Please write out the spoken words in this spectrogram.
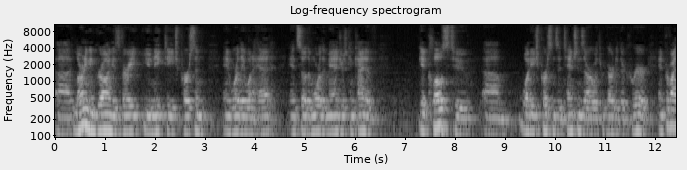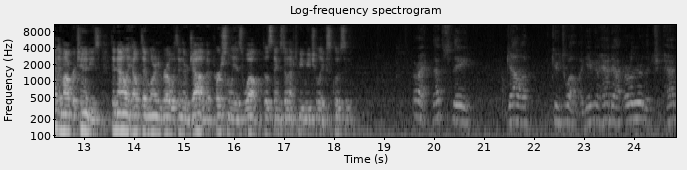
uh, learning and growing is very unique to each person and where they want to head. And so the more the managers can kind of get close to um, what each person's intentions are with regard to their career and provide them opportunities that not only help them learn and grow within their job, but personally as well. Those things don't have to be mutually exclusive. All right, that's the Gallup Q12. I gave you a handout earlier that had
